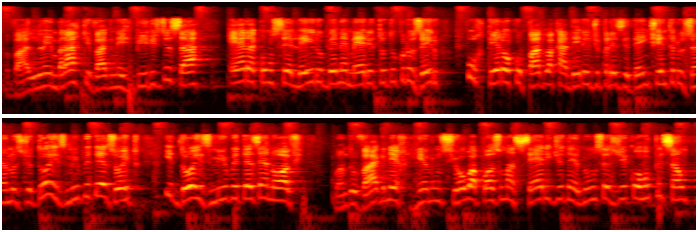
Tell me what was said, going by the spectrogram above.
Vale lembrar que Wagner Pires de Sá era conselheiro benemérito do Cruzeiro por ter ocupado a cadeira de presidente entre os anos de 2018 e 2019, quando Wagner renunciou após uma série de denúncias de corrupção,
